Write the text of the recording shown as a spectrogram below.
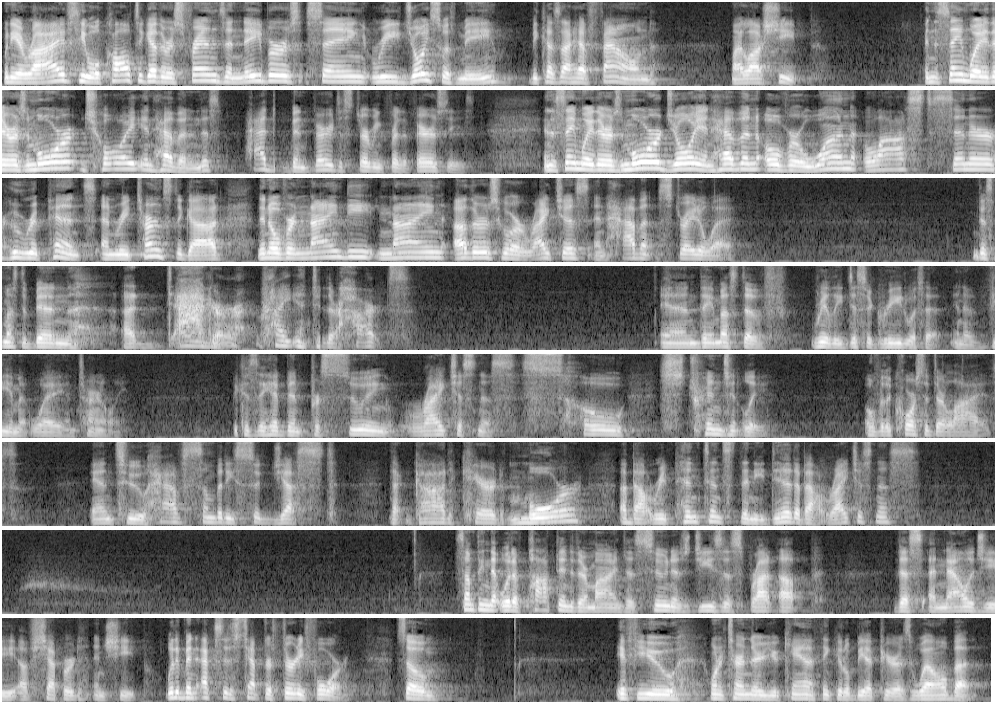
When he arrives, he will call together his friends and neighbors, saying, Rejoice with me, because I have found my lost sheep. In the same way, there is more joy in heaven, and this had to have been very disturbing for the Pharisees. In the same way, there is more joy in heaven over one lost sinner who repents and returns to God than over 99 others who are righteous and haven't strayed away. This must have been a dagger right into their hearts. And they must have really disagreed with it in a vehement way internally because they had been pursuing righteousness so stringently over the course of their lives. And to have somebody suggest that God cared more about repentance than he did about righteousness. Something that would have popped into their minds as soon as Jesus brought up this analogy of shepherd and sheep. Would have been Exodus chapter 34. So if you want to turn there, you can. I think it'll be up here as well. But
